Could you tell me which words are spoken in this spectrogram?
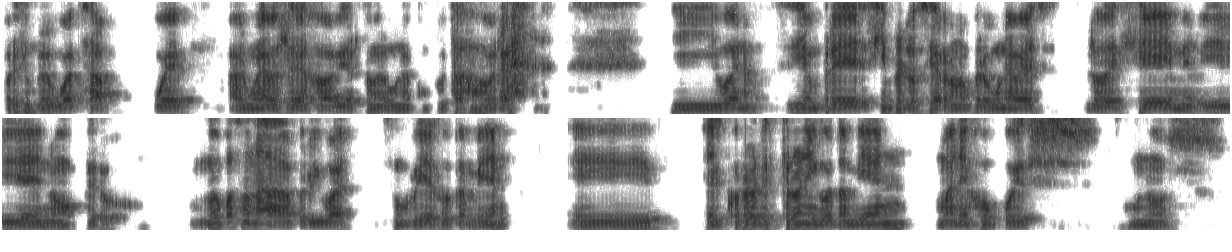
por ejemplo, el WhatsApp web, alguna vez lo he dejado abierto en alguna computadora. y bueno, siempre, siempre lo cierro, ¿no? Pero una vez lo dejé, me olvidé, ¿no? Pero no pasó nada, pero igual, es un riesgo también. Eh, el correo electrónico también, manejo pues unos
